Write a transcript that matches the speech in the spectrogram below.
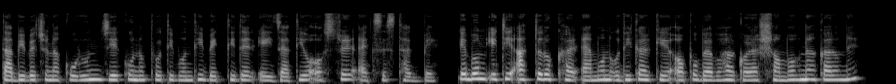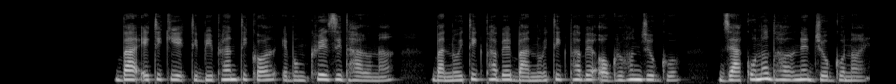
তা বিবেচনা করুন যে কোনো প্রতিবন্ধী ব্যক্তিদের এই জাতীয় অস্ত্রের অ্যাক্সেস থাকবে। এবং এটি আত্মরক্ষার এমন অধিকারকে অপব্যবহার করার সম্ভাবনার কারণে? বা এটি কি একটি বিভ্রান্তিকর এবং ক্রেজি ধারণা, বা নৈতিকভাবে বা নৈতিকভাবে অগ্রহণযোগ্য, যা কোনো ধরনের যোগ্য নয়?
